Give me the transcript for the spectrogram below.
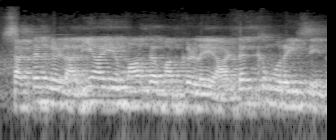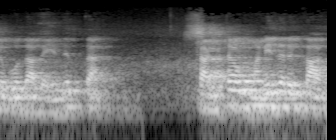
சட்டங்கள் அநியாயமாக மக்களை அடக்குமுறை செய்த போது அதை எதிர்த்தார். சட்டம் மனிதருக்காக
